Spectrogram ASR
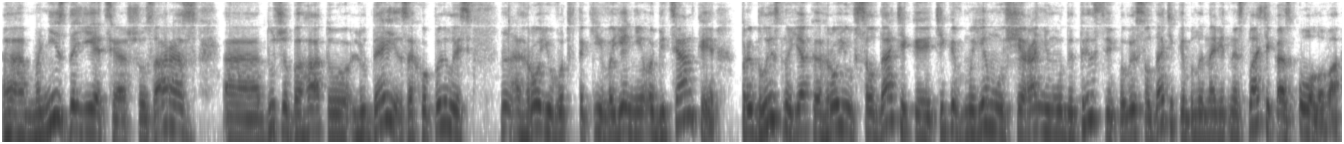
Е, Мені здається, що зараз е, дуже багато людей захопились грою от в такі воєнні обіцянки, приблизно як грою в солдатики, тільки в моєму ще ранньому дитинстві, коли солдатики були навіть не з пластика, а з олова.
